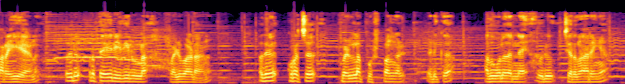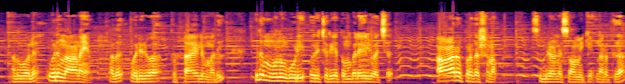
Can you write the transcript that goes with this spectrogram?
പറയുകയാണ്. ഒരു പ്രത്യേക രീതിയിലുള്ള വഴിപാടാണ്. അതിൽ കുറച്ച് വെള്ള പുഷ്പങ്ങൾ എടുക്കുക. അതുപോലെ തന്നെ ഒരു ചെറുനാരങ്ങ അതുപോലെ ഒരു നാണയം. അത് ഒരു രൂപ തൊട്ടായാലും മതി. ഇത് മൂന്നും കൂടി ഒരു ചെറിയ തുമ്പലയിൽ വെച്ച് ആറ് പ്രദക്ഷിണം സുബ്രഹ്മണ്യ സ്വാമിക്ക് നടത്തുക.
